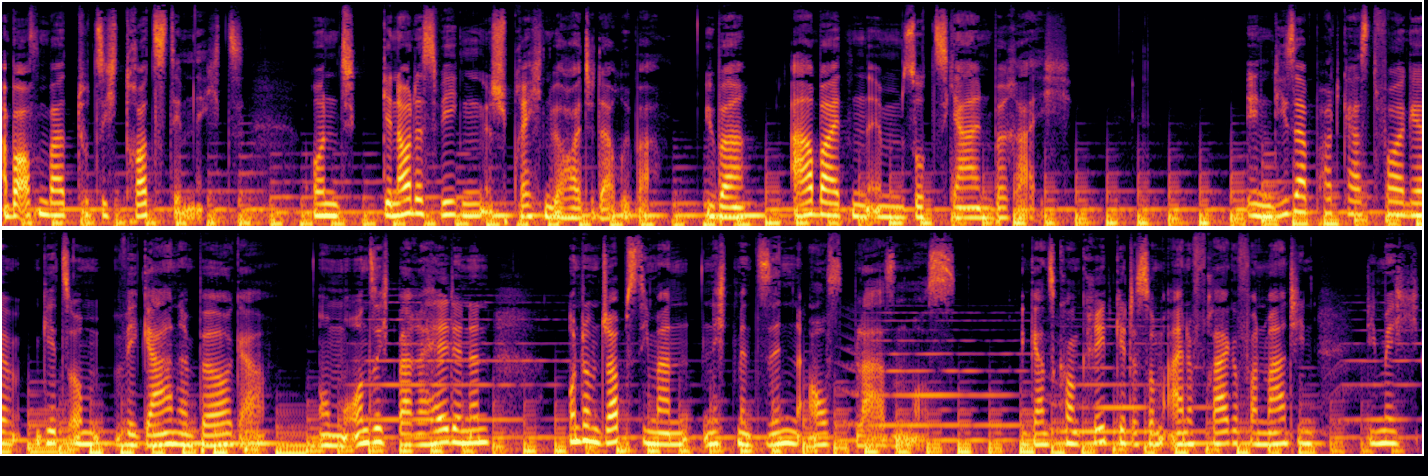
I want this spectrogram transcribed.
Aber offenbar tut sich trotzdem nichts. Und genau deswegen sprechen wir heute darüber. Über Arbeiten im sozialen Bereich. In dieser Podcast-Folge geht es um vegane Burger, um unsichtbare Heldinnen und um Jobs, die man nicht mit Sinn aufblasen muss. Ganz konkret geht es um eine Frage von Martin, die mich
